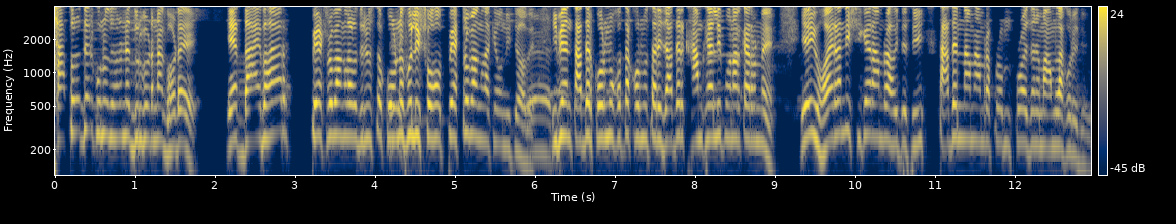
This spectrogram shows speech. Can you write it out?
ছাত্রদের কোনো ধরনের দুর্ঘটনা ঘটে এর দায়ভার পেট্রো বাংলার অধীনস্থ কর্ণফুলী সহ পেট্রো বাংলাকেও নিতে হবে। ইভেন তাদের কর্মকর্তা কর্মচারী যাদের খামখেয়ালি পোনার কারণে এই হয়রানির শিকার আমরা হইতেছি তাদের নামে আমরা প্রয়োজনে মামলা করে দিব।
